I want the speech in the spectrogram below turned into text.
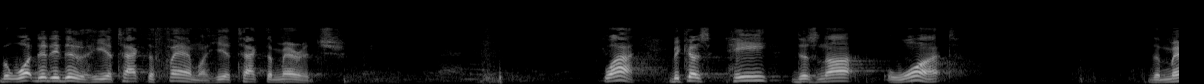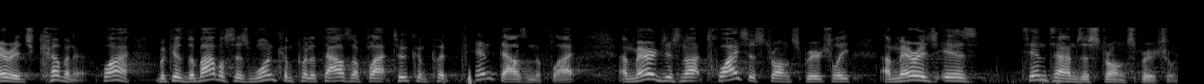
But what did he do? He attacked the family. He attacked the marriage. Why? Because he does not want the marriage covenant. Why? Because the Bible says one can put a thousand to flight, two can put ten thousand to flight. A marriage is not twice as strong spiritually. A marriage is ten times as strong spiritually.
